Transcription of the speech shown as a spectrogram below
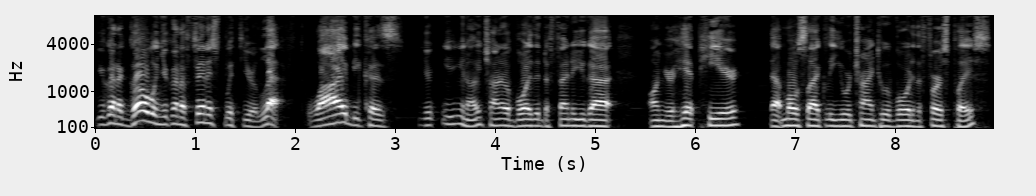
You're gonna go and you're gonna finish with your left. Why? Because you're you know you're trying to avoid the defender you got on your hip here that most likely you were trying to avoid in the first place.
